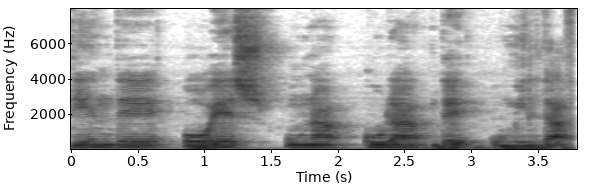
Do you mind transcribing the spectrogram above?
tiende o es una cura de humildad.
